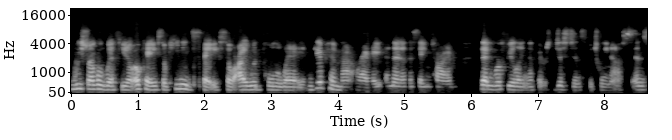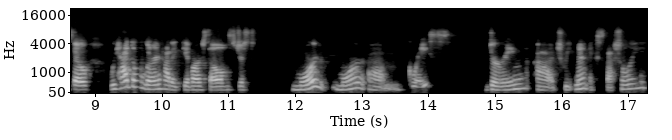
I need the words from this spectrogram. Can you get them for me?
we struggled with, you know, okay, so he needs space. So I would pull away and give him that right. And then at the same time, then we're feeling that there's distance between us. And so we had to learn how to give ourselves just more, more um, grace during uh, treatment, especially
